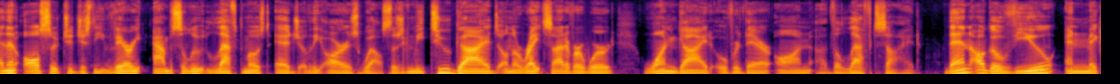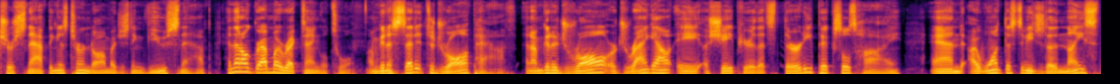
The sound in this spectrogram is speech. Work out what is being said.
and then also to just the very absolute leftmost edge of the R as well. So there's going to be two guides on the right side of our word, one guide over there on uh, the left side. Then I'll go view and make sure snapping is turned on by just hitting view snap. And then I'll grab my rectangle tool. I'm going to set it to draw a path and I'm going to draw or drag out a, a shape here that's 30 pixels high. And I want this to be just a nice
